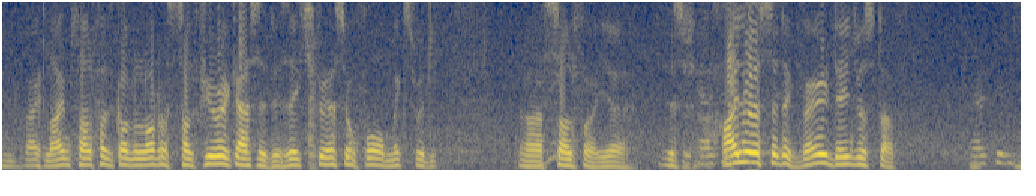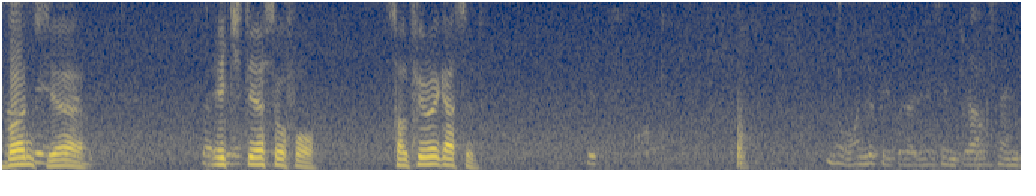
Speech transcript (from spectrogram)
In fact, lime sulfur's got a lot of sulfuric acid. It's H2SO4 mixed with uh, sulfur, yeah. It's has highly acidic, very dangerous stuff. Calcium Burns, yeah. H2SO4, sulfuric acid. No wonder people are using gloves and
